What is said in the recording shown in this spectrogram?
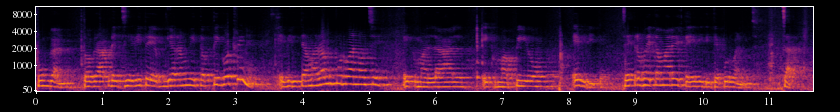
ફુગ્ગાનું. તો હવે આપણે જે રીતે અગિયાર રંગની તકતી ગોઠવીને એવી રીતે આમાં રંગ પૂરવાનો છે. એકમાં લાલ એકમાં પીળો એવી રીતે. ચૈત્રભાઈ તમારે તે એવી રીતે પૂરવાનું છે. ચાલો.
